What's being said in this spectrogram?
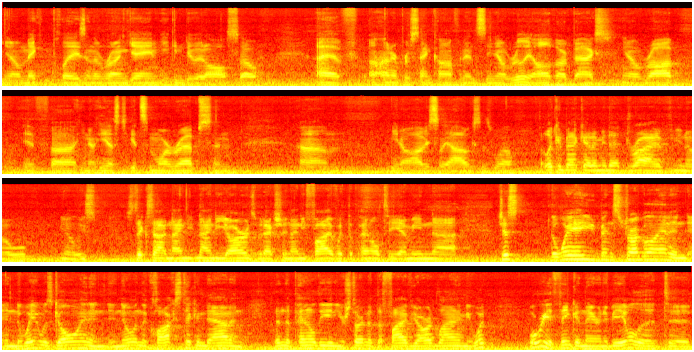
you know, making plays in the run game, he can do it all. So I have 100% confidence. You know, really all of our backs. You know, Rob, if uh, you know he has to get some more reps, and um, you know, obviously Alex as well. Looking back at, I mean, that drive, you know, you know, at least sticks out 90, 90 yards, but actually 95 with the penalty. I mean, uh, just the way you've been struggling and, and the way it was going, and, and, knowing the clock's ticking down, and then the penalty, and you're starting at the five yard line. I mean, what what were you thinking there, and to be able to, to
